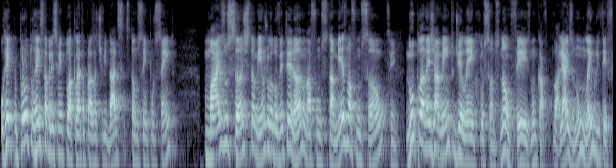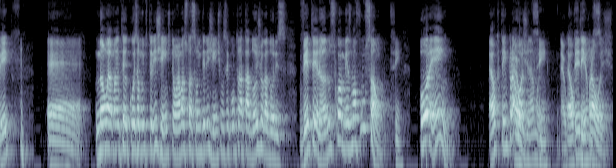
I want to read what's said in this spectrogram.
o, re, o pronto reestabelecimento do atleta para as atividades estando 100%, mas o Santos também é um jogador veterano na, fun na mesma função, Sim. no planejamento de elenco que o Santos não fez, nunca, aliás, eu não lembro de ter feito. é, não é uma coisa muito inteligente, não é uma situação inteligente você contratar dois jogadores veteranos com a mesma função. Sim. Porém, É o que tem para É hoje, né, Murilo? sim, é o que é o que tem para hoje.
